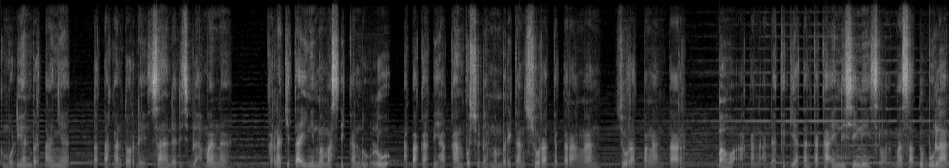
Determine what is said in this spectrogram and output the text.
kemudian bertanya letak kantor desa ada di sebelah mana. Karena kita ingin memastikan dulu apakah pihak kampus sudah memberikan surat keterangan, surat pengantar bahwa akan ada kegiatan KKN di sini selama satu bulan.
